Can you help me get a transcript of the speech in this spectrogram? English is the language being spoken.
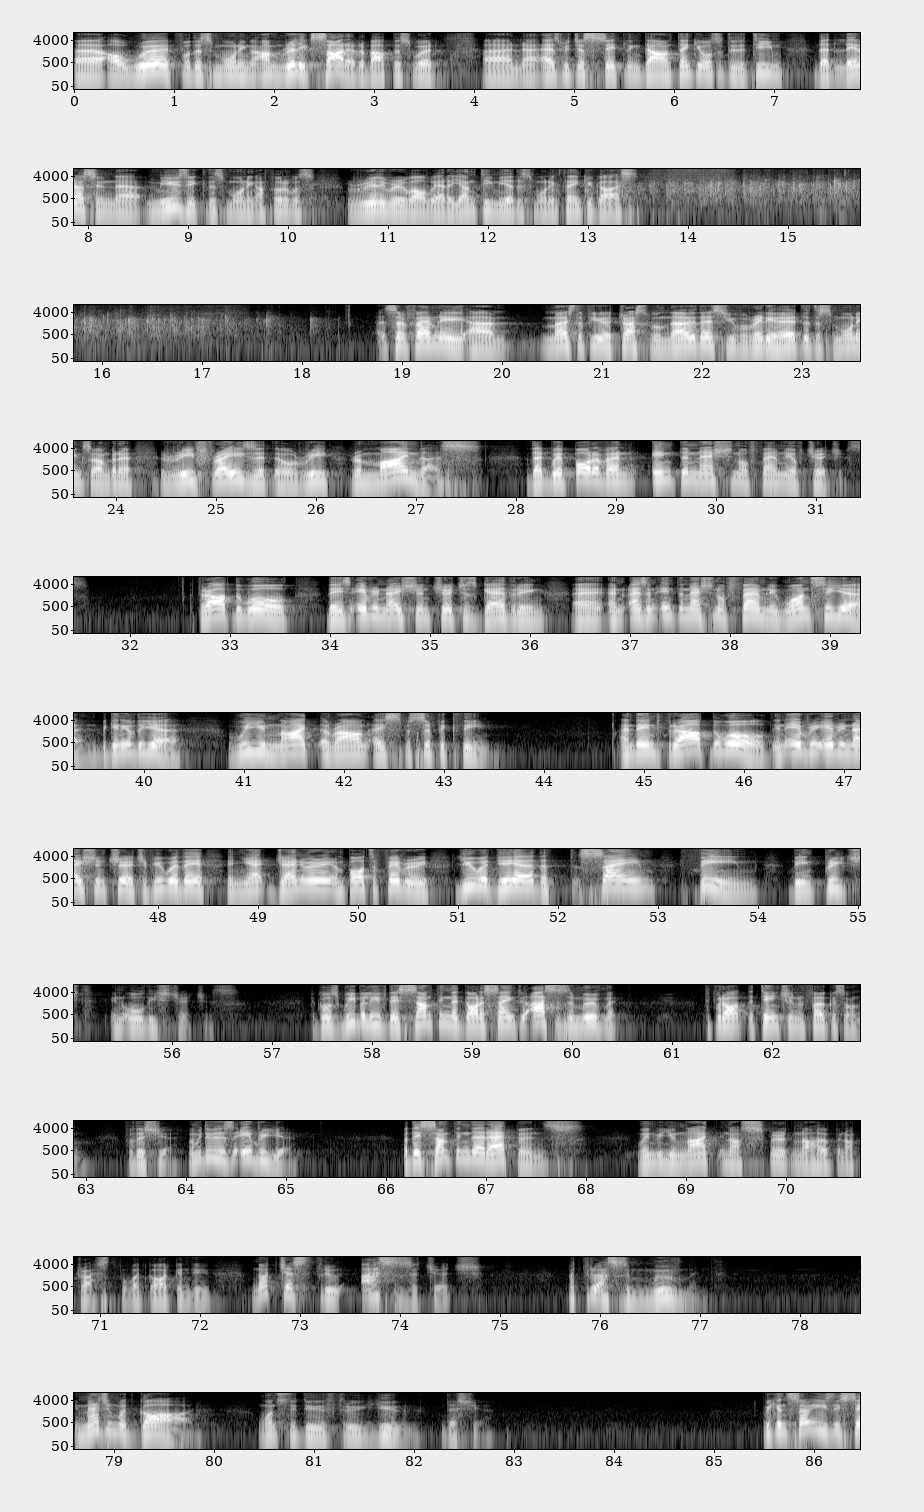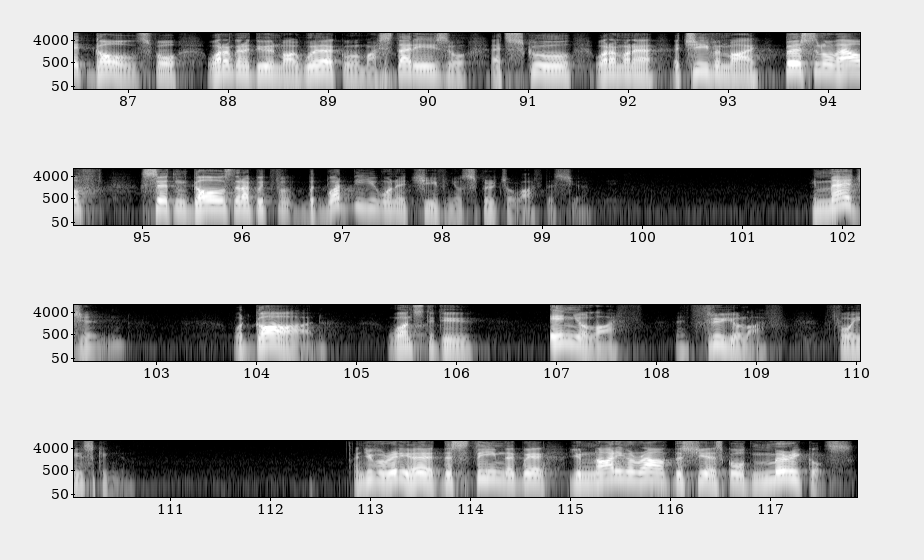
our word for this morning. I'm really excited about this word. And uh, as we're just settling down, thank you also to the team that led us in uh, music this morning. I thought it was really, really well. We had a young team here this morning. Thank you, guys. So, family, um, most of you at Trust will know this. You've already heard it this morning, so I'm going to rephrase it or re remind us that we're part of an international family of churches. Throughout the world, there's every nation churches gathering, and, and as an international family, once a year, beginning of the year, we unite around a specific theme. And then throughout the world, in every, every nation church, if you were there in January and parts of February, you would hear the same theme being preached in all these churches because we believe there's something that God is saying to us as a movement to put our attention and focus on for this year. And we do this every year. But there's something that happens when we unite in our spirit and our hope and our trust for what God can do, not just through us as a church, but through us as a movement. Imagine what God wants to do through you this year. We can so easily set goals for what I'm going to do in my work or my studies or at school, what I'm going to achieve in my personal health, certain goals that I put for. But what do you want to achieve in your spiritual life this year? Imagine what God wants to do in your life and through your life for His kingdom. And you've already heard this theme that we're uniting around this year is called miracles.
